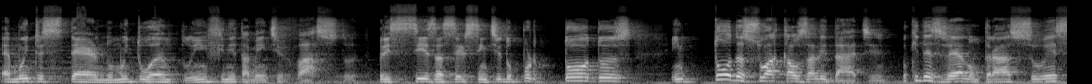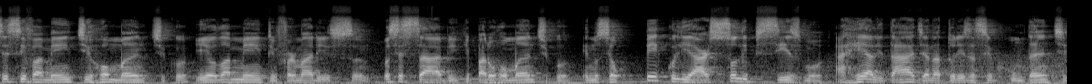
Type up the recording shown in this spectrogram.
é muito externo, muito amplo, infinitamente vasto. Precisa ser sentido por todos em toda sua causalidade, o que desvela um traço excessivamente romântico, e eu lamento informar isso. Você sabe que para o romântico, e no seu peculiar solipsismo, a realidade e a natureza circundante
